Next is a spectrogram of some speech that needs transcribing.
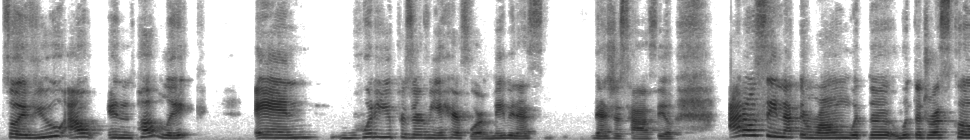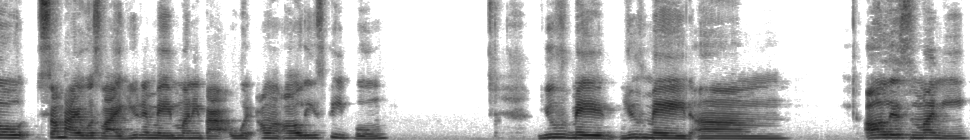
So if you out in public and what are you preserving your hair for? Maybe that's that's just how I feel. I don't see nothing wrong with the with the dress code. Somebody was like, "You didn't made money by with on all these people. You've made you've made um all this money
